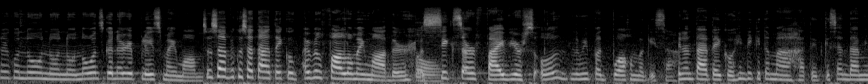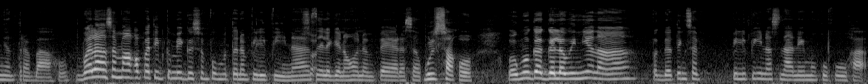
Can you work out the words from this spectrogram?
Sabi ko, no, no, no, no one's gonna replace my mom. So sabi ko sa tatay ko, I will follow my mother. Oh. Six or five years old, lumipad po ako mag-isa. Yun ang tatay ko, hindi kita mahahatid kasi ang dami niyang trabaho. Wala sa mga kapatid ko may gustong pumunta ng Pilipinas. Nilagyan ako ng pera sa bulsa ko. Huwag mo gagalawin yan ha. Pagdating sa Pilipinas, nanay mong kukuha.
